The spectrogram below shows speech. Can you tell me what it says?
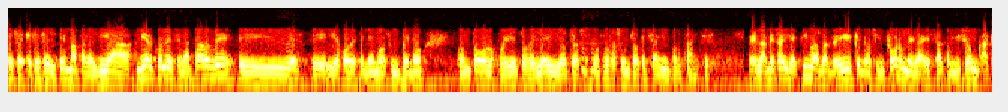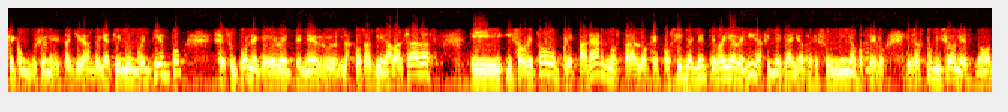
Ese, ese, es el tema para el día miércoles en la tarde y, este, y el jueves tenemos un pleno con todos los proyectos de ley y otros, otros asuntos que sean importantes en la mesa directiva va a pedir que nos informe la, esta comisión a qué conclusiones está llegando. Ya tiene un buen tiempo, se supone que deben tener las cosas bien avanzadas y, sobre todo prepararnos para lo que posiblemente vaya a venir a fines de año. Es un niño costero. Esas comisiones no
